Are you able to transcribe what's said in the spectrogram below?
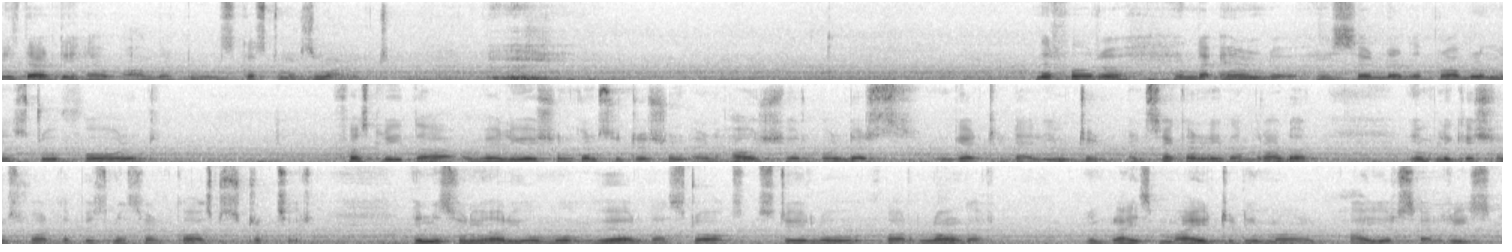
is that they have all the tools customers want. Therefore, uh, in the end, uh, he said that the problem is twofold. Firstly, the valuation consideration and how shareholders get diluted, and secondly, the broader implications for the business and cost structure. In a scenario where the stocks stay low for longer, implies might demand higher salaries,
